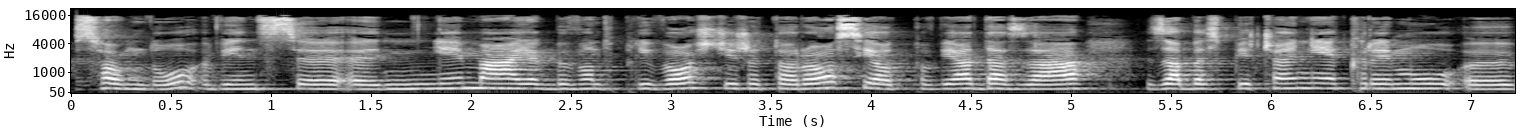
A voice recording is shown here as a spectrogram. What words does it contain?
sądu, więc e, nie ma jakby wątpliwości, że to Rosja odpowiada za zabezpieczenie Krymu e,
